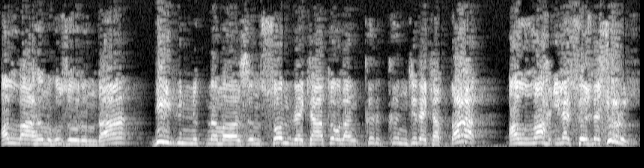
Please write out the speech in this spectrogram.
Allah'ın huzurunda bir günlük namazın son rekatı olan 40. rekatta Allah ile sözleşiyoruz.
